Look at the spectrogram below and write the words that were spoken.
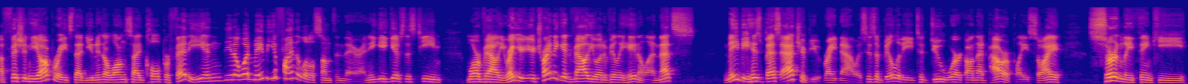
efficient he operates that unit alongside Cole Perfetti. And you know what? Maybe you find a little something there. And he, he gives this team more value, right? You're, you're trying to get value out of Ville Heinola, and that's maybe his best attribute right now is his ability to do work on that power play. So I certainly think he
